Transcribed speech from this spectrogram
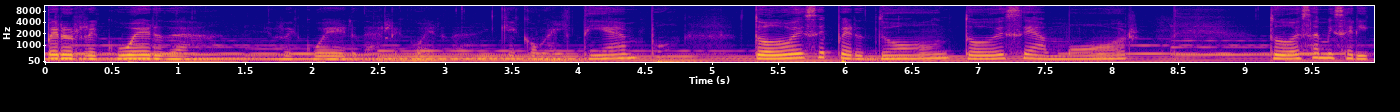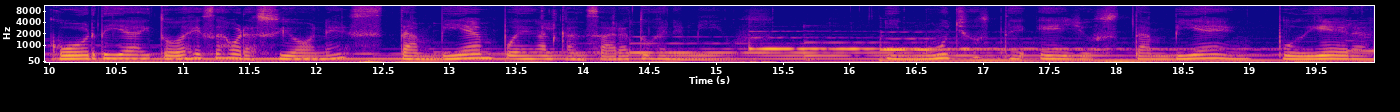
Pero recuerda, recuerda, recuerda que con el tiempo todo ese perdón, todo ese amor, toda esa misericordia y todas esas oraciones también pueden alcanzar a tus enemigos. Y muchos de ellos también pudieran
